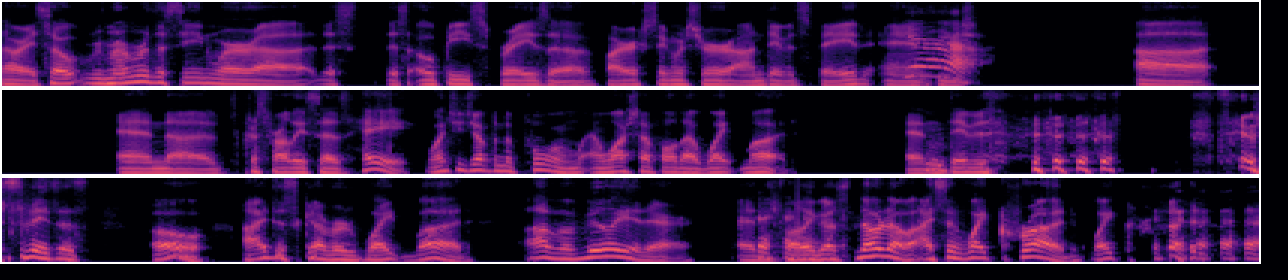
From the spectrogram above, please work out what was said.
All right. So remember the scene where uh, this this Opie sprays a fire extinguisher on David Spade, and Yeah. he, uh, and uh, Chris Farley says, "Hey, why don't you jump in the pool and, and wash off all that white mud?" And Hmm. David David Spade says, "Oh, I discovered white mud. I'm a millionaire." And Farley goes, "No, no, I said white crud, white crud."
